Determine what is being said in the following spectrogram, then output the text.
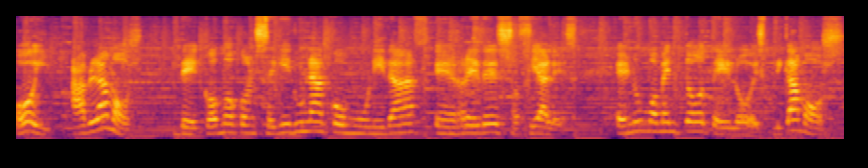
Hoy hablamos de cómo conseguir una comunidad en redes sociales. En un momento te lo explicamos.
